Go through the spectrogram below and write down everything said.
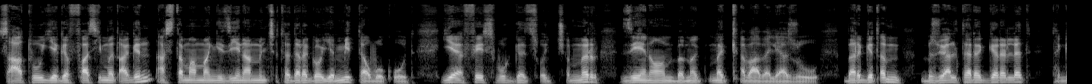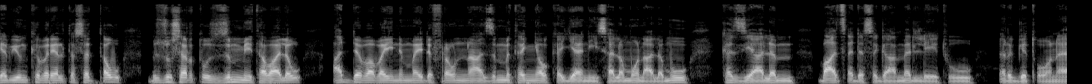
ሰዓቱ እየገፋ ሲመጣ ግን አስተማማኝ የዜና ምንጭ ተደርገው የሚታወቁት የፌስቡክ ገጾች ጭምር ዜናውን በመቀባበል ያዙ። በእርግጥም ብዙ ያልተነገረለት ተገቢውን ክብር ያልተሰጠው ብዙ ሰርቶ ዝም የተባለው አደባባይን የማይደፍረውና ዝምተኛው ከያኒ ሰለሞን ዓለሙ ከዚህ ዓለም በአጸደ ሥጋ መለየቱ እርግጥ ሆነ።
